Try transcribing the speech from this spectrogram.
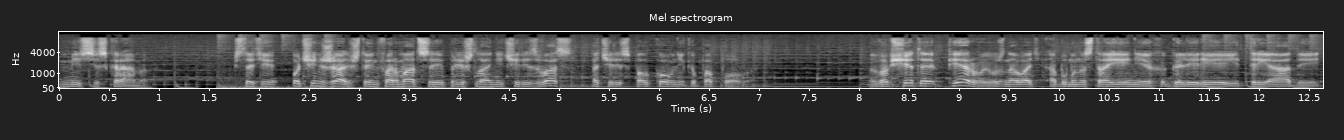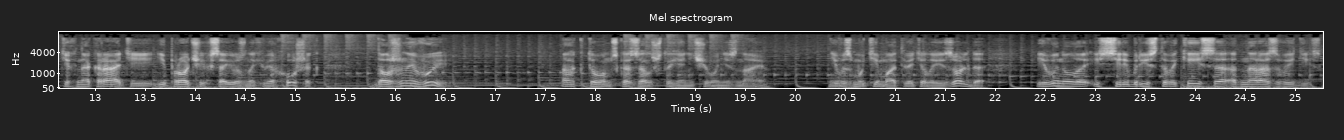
миссис Крамер. Кстати, очень жаль, что информация пришла не через вас, а через полковника Попова. Вообще-то первый узнавать об умонастроениях галереи, триады, технократии и прочих союзных верхушек должны вы, а кто вам сказал, что я ничего не знаю? невозмутимо ответила Изольда и вынула из серебристого кейса одноразовый диск.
